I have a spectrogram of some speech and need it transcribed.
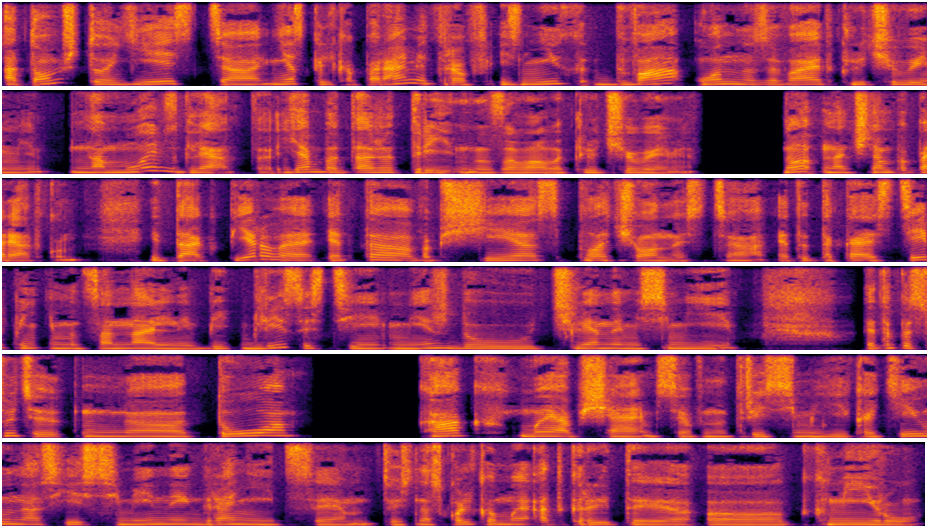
о том, что есть э, несколько параметров, из них два он называет ключевыми. На мой взгляд, я бы даже три называла ключевыми. Но начнем по порядку. Итак, первое — это вообще сплоченность. Это такая степень эмоциональной близости между членами семьи. Это, по сути, э, то, как мы общаемся внутри семьи, какие у нас есть семейные границы, то есть насколько мы открыты э, к миру,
